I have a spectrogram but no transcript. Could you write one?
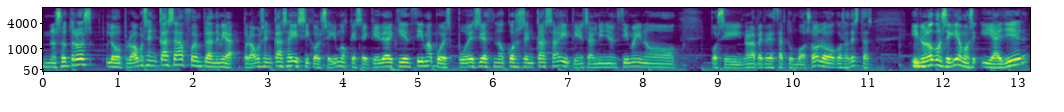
nosotros lo probamos en casa, fue en plan de, mira, probamos en casa y si conseguimos que se quede aquí encima, pues puedes ir haciendo cosas en casa y tienes al niño encima y no, pues si no le apetece estar tumbado solo o cosas de estas. Y no lo conseguíamos. Y ayer,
